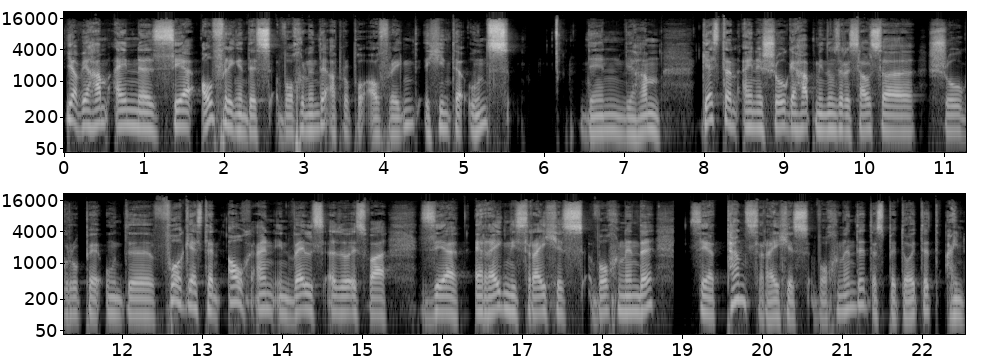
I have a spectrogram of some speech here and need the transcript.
Ja, wir haben ein sehr aufregendes Wochenende, apropos aufregend, hinter uns, denn wir haben gestern eine Show gehabt mit unserer Salsa-Show-Gruppe und äh, vorgestern auch ein in Wels. Also es war sehr ereignisreiches Wochenende, sehr tanzreiches Wochenende. Das bedeutet ein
